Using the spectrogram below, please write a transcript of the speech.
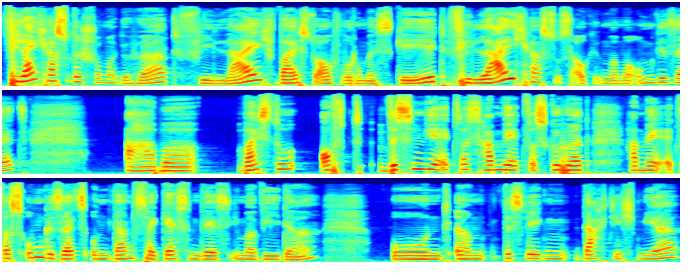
vielleicht hast du das schon mal gehört, vielleicht weißt du auch, worum es geht, vielleicht hast du es auch irgendwann mal umgesetzt, aber weißt du, oft wissen wir etwas, haben wir etwas gehört, haben wir etwas umgesetzt und dann vergessen wir es immer wieder. Und ähm, deswegen dachte ich mir,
